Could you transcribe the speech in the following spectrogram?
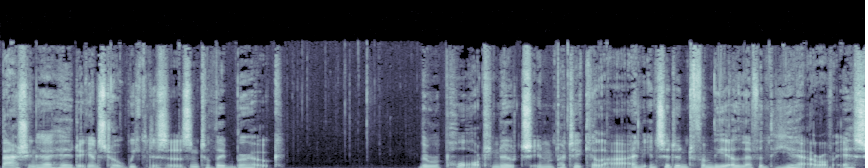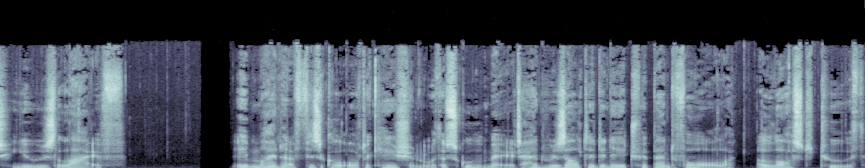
bashing her head against her weaknesses until they broke. The report notes in particular an incident from the eleventh year of S. S.U.'s life. A minor physical altercation with a schoolmate had resulted in a trip and fall, a lost tooth,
